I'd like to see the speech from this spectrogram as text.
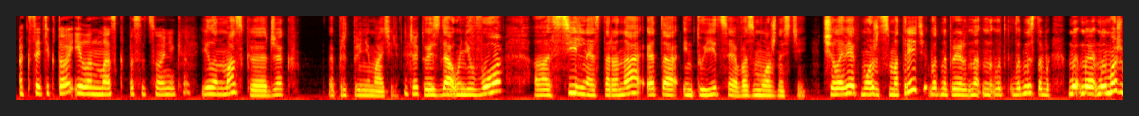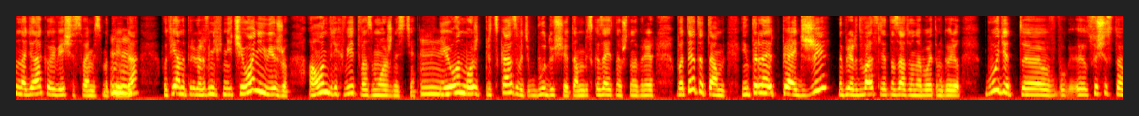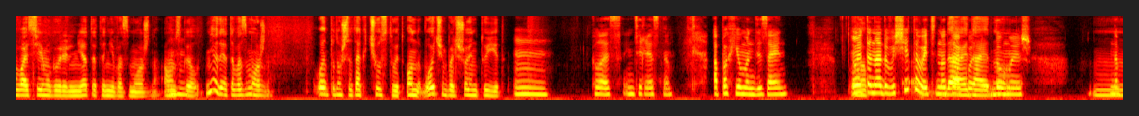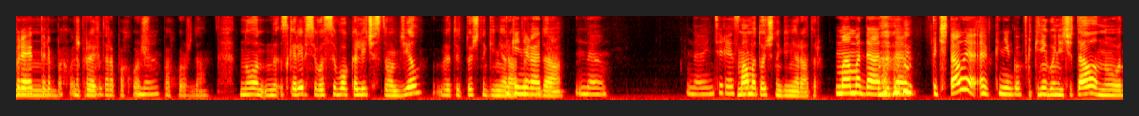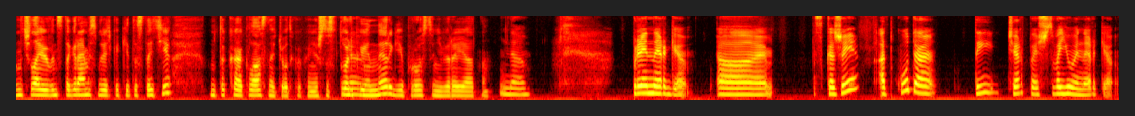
А, кстати, кто Илон Маск по соционике? Илон Маск, э, Джек, предприниматель. Джек То есть, да, у него э, сильная сторона – это интуиция возможностей. Человек может смотреть, вот, например, на- вот, вот мы с тобой, мы, мы, мы можем на одинаковые вещи с вами смотреть, Мгм. да? Вот я, например, в них ничего не вижу, а он в них видит возможности. М. И он может предсказывать будущее, там, сказать, что, например, вот это там интернет 5G, например, 20 лет назад он об этом говорил, будет э, э, существовать. Все ему говорили, нет, это невозможно. А он Мгм. сказал, нет, это возможно. Он потому что так чувствует, он очень большой интуит. М, Класс, интересно. А по human design? Ну, А, это надо высчитывать, но да, так вот да, ну, думаешь. На проектора похож На проектора похож, Да. похож, да. Но, скорее всего, с его количеством дел это точно генератор. Генератор. Да. Да. Да, интересно. Мама точно генератор. Мама, да, да, да. Ты читала э, книгу? Книгу не читала, но начала ее в Инстаграме смотреть какие-то статьи. Ну, такая классная тетка, конечно. Столько Да. энергии, просто невероятно. Да. Про энергию. А, скажи, откуда ты черпаешь свою энергию?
